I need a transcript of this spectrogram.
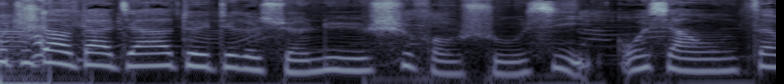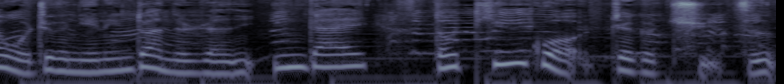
不知道大家对这个旋律是否熟悉？我想，在我这个年龄段的人应该都听过这个曲子，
